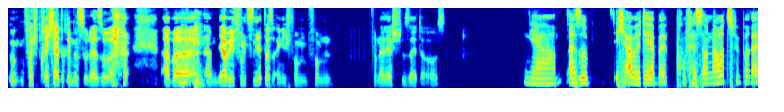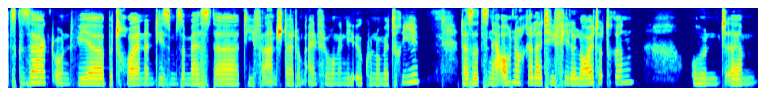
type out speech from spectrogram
irgendein Versprecher drin ist oder so. Aber ähm, ja, wie funktioniert das eigentlich vom, vom, von der Lehrstuhlseite aus? Ja, also ich arbeite ja bei Professor Nautz, wie bereits gesagt, und wir betreuen in diesem Semester die Veranstaltung Einführung in die Ökonometrie. Da sitzen ja auch noch relativ viele Leute drin. Und ähm,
